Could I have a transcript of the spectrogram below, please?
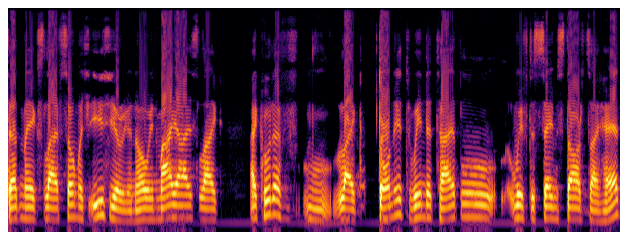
that makes life so much easier you know in my eyes like I could have like done it, win the title with the same starts I had,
